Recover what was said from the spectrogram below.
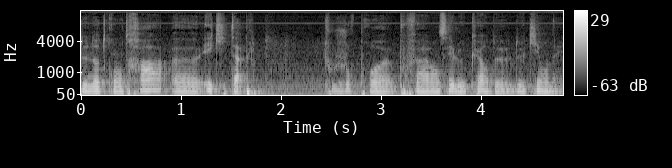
de notre contrat équitable, toujours euh, pour, faire avancer le cœur de, qui on est.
